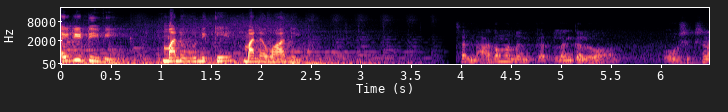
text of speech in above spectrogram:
ఐడిటీవీ మన ఉనికి మన వాణి. సార్ నాగమ్మ లంక లంకలో ఓ శిక్షణ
